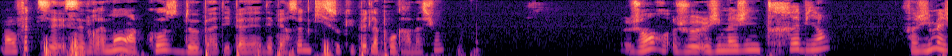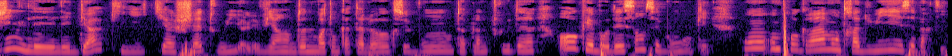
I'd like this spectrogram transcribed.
Bah, en fait, c'est vraiment à cause de bah, des, personnes qui s'occupaient de la programmation. Genre, j'imagine très bien Enfin, j'imagine les, gars qui, achètent, oui, allez, viens, donne-moi ton catalogue, c'est bon, t'as plein de trucs derrière. Oh, ok, beau dessin, c'est bon, ok. On programme, on traduit, et c'est parti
